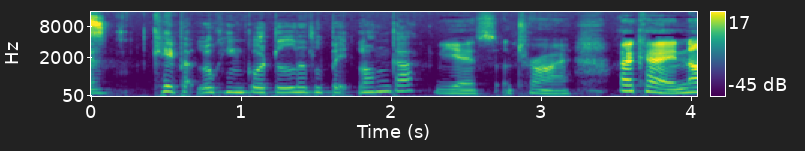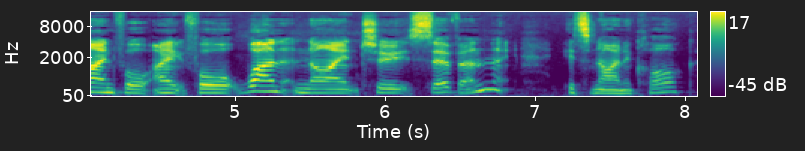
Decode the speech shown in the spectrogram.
just keep it looking good a little bit longer. yes, I'll try. Okay, nine four eight four one nine two seven. It's nine o'clock.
